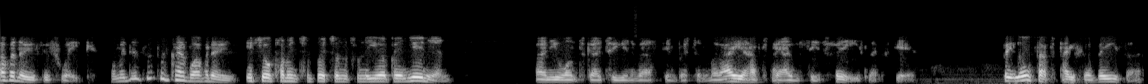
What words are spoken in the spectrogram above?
Other news this week. I mean, this is incredible news. If you're coming to Britain from the European Union and you want to go to university in Britain, well, A, you have to pay overseas fees next year, but you'll also have to pay for a visa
